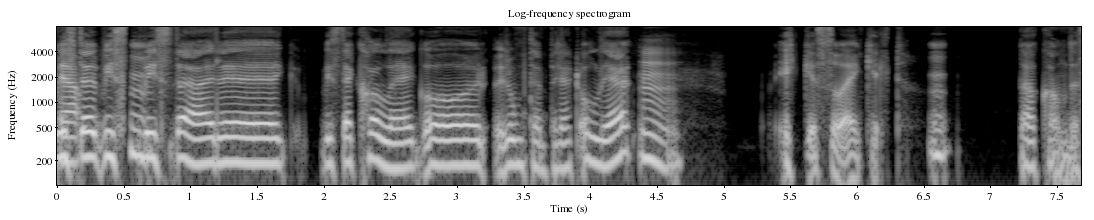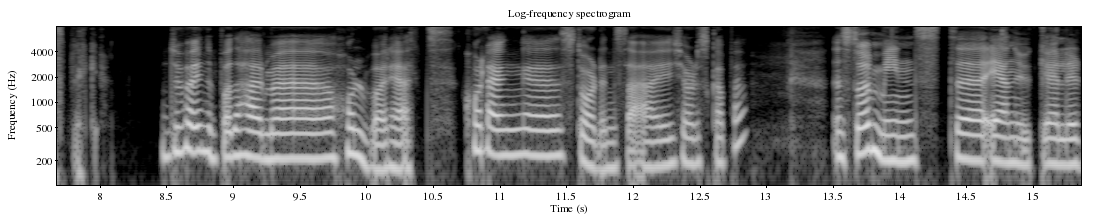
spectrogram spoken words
Hvis, Ja. det, hvis, Mm. hvis, det er, eh, hvis det er kalde egg og romtemperert olje, mm. ikke så enkelt. Mm. Da kan det sprekke. Du var inne på det her med holdbarhet. Hvor lenge eh, står den seg i kjøleskapet? Den står minst én uke eller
